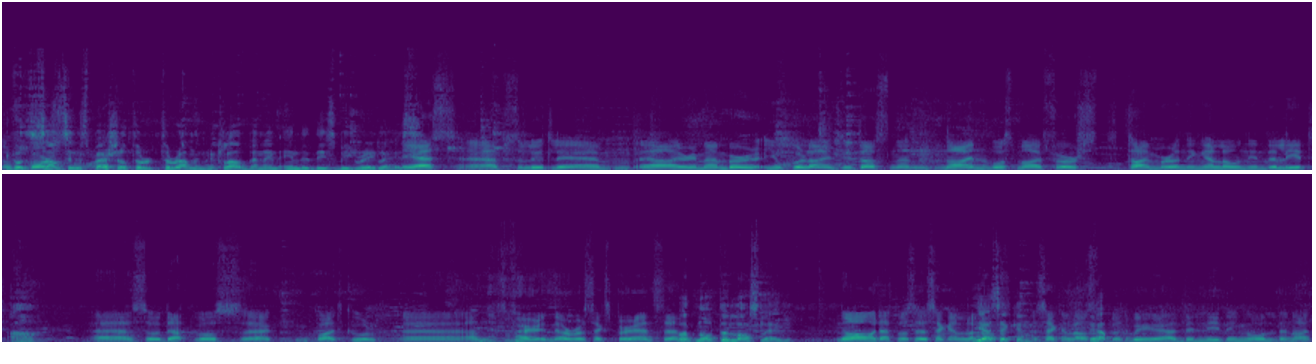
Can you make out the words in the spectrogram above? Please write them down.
of because course something special to, to run in a club and in, in these big relays. Yes, uh, absolutely. Um, I remember Jukola in 2009 was my first time running alone in the lead. Ah. Uh, so that was uh, quite cool uh, and a very nervous experience. And But not the last leg. no, that was the second last. Yeah, second. The second last. Yep. But we had been leading all the night.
